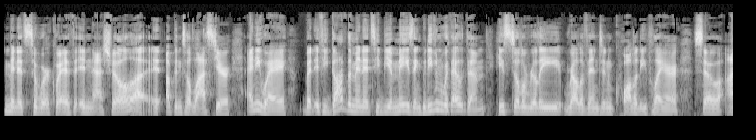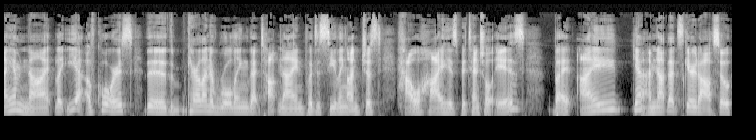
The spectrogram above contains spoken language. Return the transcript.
minutes to work with in Nashville uh, up until last year anyway. But if he got the minutes, he'd be amazing. But even without them, he's still a really relevant and quality player. So I am not like, yeah, of course, the, the Carolina rolling that top nine puts a ceiling on just how high his potential is but I, yeah, I'm not that scared off. So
